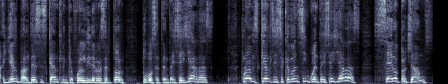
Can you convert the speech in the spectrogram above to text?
ayer Valdés Scantling, que fue el líder receptor, tuvo 76 yardas. Travis Kelsey se quedó en 56 yardas. Cero touchdowns.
